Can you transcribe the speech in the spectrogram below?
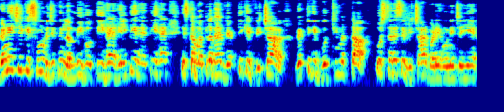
गणेश जी की सूंड जितनी लंबी होती है, हिलती रहती है, इसका मतलब है व्यक्ति के विचार, व्यक्ति की बुद्धिमत्ता, उस तरह से विचार बड़े होने चाहिए।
